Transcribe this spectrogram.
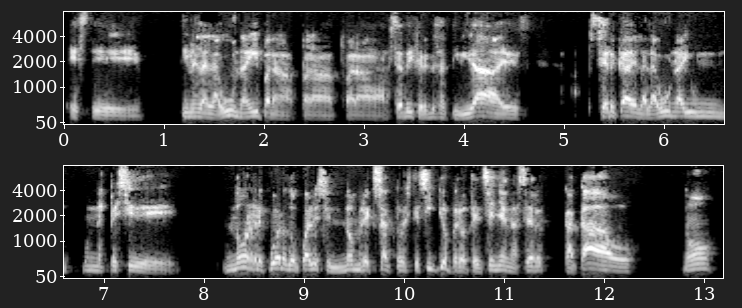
Este, tienes la laguna ahí para, para, hacer diferentes actividades. Cerca de la laguna hay una especie de, no recuerdo cuál es el nombre exacto de este sitio, pero te enseñan a hacer cacao, ¿no?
